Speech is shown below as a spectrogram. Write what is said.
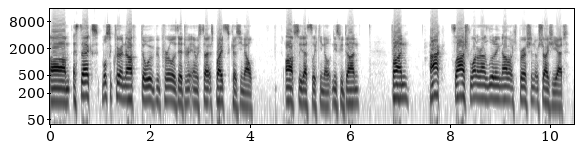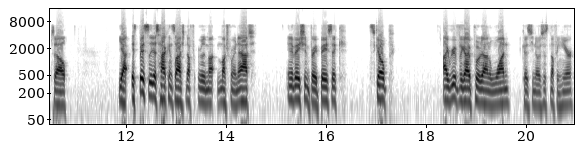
Um, aesthetics mostly clear enough. Though it would be prefer as different enemy sprites because you know Obviously, that's like, you know, needs to be done. Fun, hack, slash, run around looting, not much progression or strategy yet. So, yeah, it's basically just hack and slash, nothing really much more than that. Innovation, very basic. Scope, I agree with the guy who put it down to 1, because, you know, there's just nothing here.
